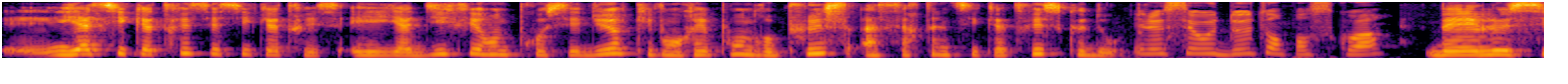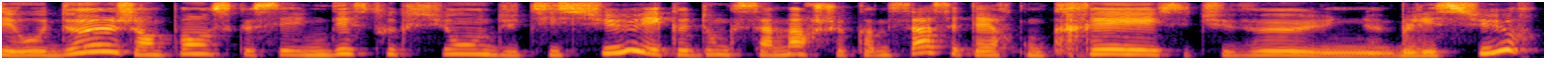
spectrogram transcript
il y a cicatrice et cicatrice. Et il y a différentes procédures qui vont répondre plus à certaines cicatrices que d'autres. Et le CO2, tu en penses quoi? Ben, Le CO2, j'en pense que c'est une destruction du tissu et que donc ça marche comme ça, c'est-à-dire qu'on crée, si tu veux, une blessure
